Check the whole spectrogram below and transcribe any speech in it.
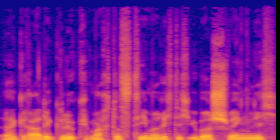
Äh, Gerade Glück macht das Thema richtig überschwänglich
